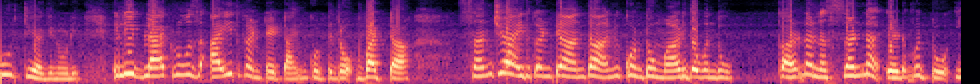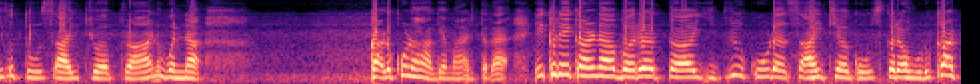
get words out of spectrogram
ಪೂರ್ತಿಯಾಗಿ ನೋಡಿ. ಇಲ್ಲಿ ಬ್ಲ್ಯಾಕ್ ರೋಸ್ ಐದು ಗಂಟೆ ಟೈಮ್ ಕೊಟ್ಟಿದ್ರು ಬಟ್ ಸಂಜೆ ಐದು ಗಂಟೆ ಅಂತ ಅನ್ಕೊಂಡು ಮಾಡಿದ ಒಂದು ಕರ್ಣನ ಸಣ್ಣ ಎಡವಟ್ಟು ಇವತ್ತು ಸಾಹಿತ್ಯ ಪ್ರಾಣವನ್ನು ಕಳ್ಕೊಳ್ಳೋ ಹಾಗೆ ಮಾಡ್ತದೆ. ಈ ಕಡೆ ಕರ್ಣ, ಭರತ್ ಇಬ್ಬರು ಕೂಡ ಸಾಹಿತ್ಯಕ್ಕೋಸ್ಕರ ಹುಡುಕಾಟ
